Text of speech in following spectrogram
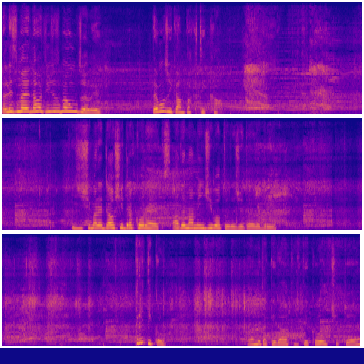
dali jsme jednoho tím, že jsme umřeli. Tomu říkám taktika. Ježiši, má další Dracorex. A ten má méně životu, takže to je dobrý. Critical. Já mi taky dá critical určitě.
